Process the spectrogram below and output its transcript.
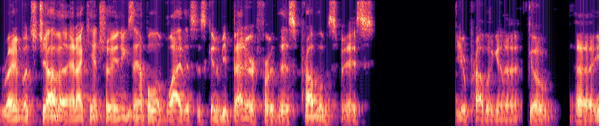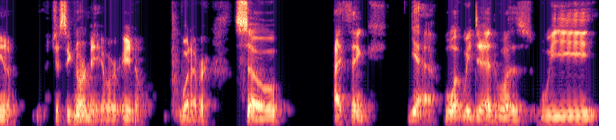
write a bunch of Java and I can't show you an example of why this is going to be better for this problem space, you're probably going to go, uh, you know, just ignore me or, you know, whatever. So I think, yeah, what we did was we,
